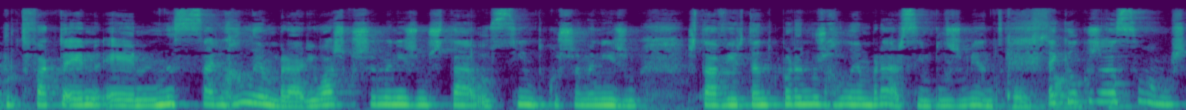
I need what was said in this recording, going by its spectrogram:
porque de facto é, é, necessário relembrar. Eu acho que o xamanismo está, eu sinto que o xamanismo está a vir tanto para nos relembrar, simplesmente, somos, aquilo que já somos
